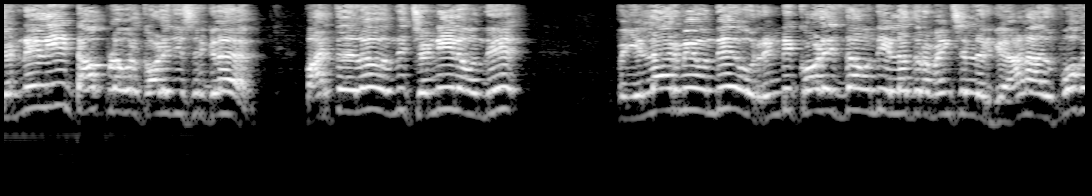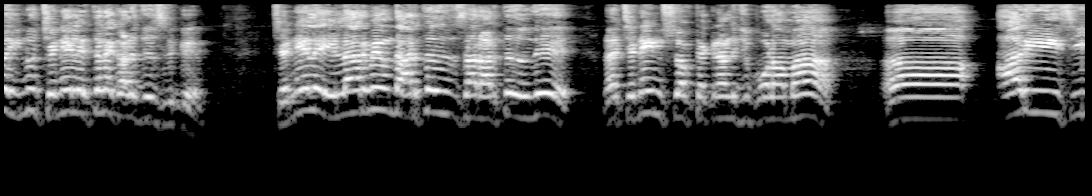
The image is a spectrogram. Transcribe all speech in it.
சென்னையிலையும் டாப் லெவல் காலேஜஸ் இருக்குல்ல. பார்த்ததில் வந்து சென்னையில் வந்து இப்போ எல்லாருமே வந்து ஒரு ரெண்டு காலேஜ் தான் வந்து எல்லாத்தோட மைண்ட் செட்டில் இருக்குது ஆனால் அது போக இன்னும் சென்னையில் எத்தனை காலேஜஸ் இருக்குது சென்னையில் எல்லாருமே வந்து அடுத்தது சார் அடுத்தது வந்து நான் சென்னை இன்ஸ்டியூட் ஆஃப் டெக்னாலஜி போகலாமா ஆர்இசி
